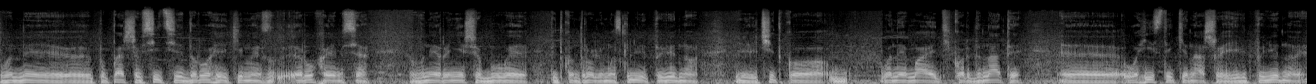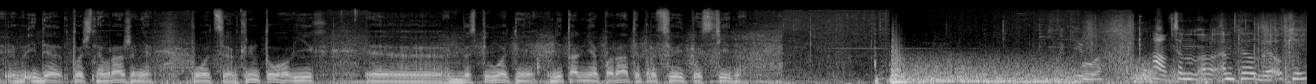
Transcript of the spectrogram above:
Вони, е, по-перше, всі ці дороги, які ми рухаємося, вони раніше були під контролем москалів. Відповідно, чітко вони мають координати е, логістики нашої, і відповідно йде точне враження по це. Крім того, в їх е, безпілотні літальні апарати працюють постійно. А, це МТЛБ, окей.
